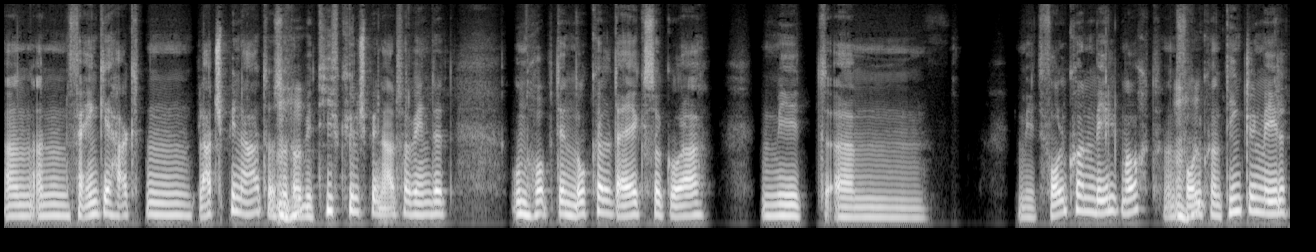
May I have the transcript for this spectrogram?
einen, einen fein gehackten Blattspinat, also Mhm. da habe ich Tiefkühlspinat verwendet und habe den Nockerlteig sogar mit, ähm, mit Vollkornmehl gemacht, ein Mhm. Vollkorn-Dinkelmehl.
